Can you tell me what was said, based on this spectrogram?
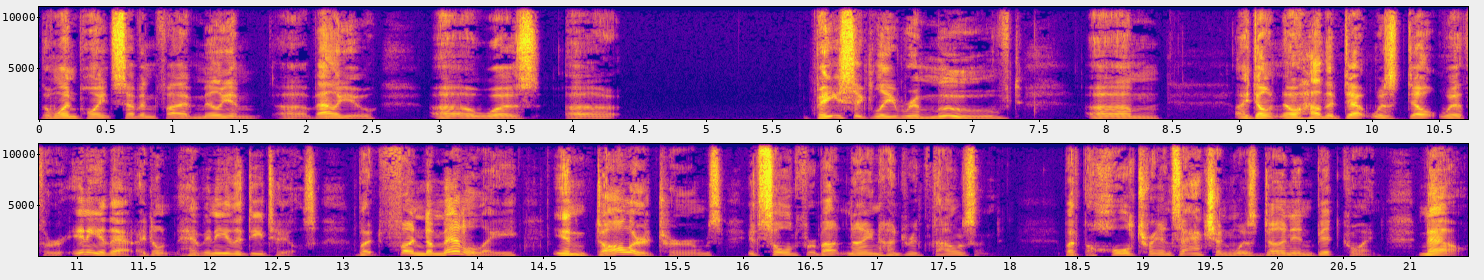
the 1.75 million uh, value uh, was uh, basically removed. Um, I don't know how the debt was dealt with or any of that. I don't have any of the details. But fundamentally, in dollar terms, it sold for about 900,000 but the whole transaction was done in Bitcoin. Now,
